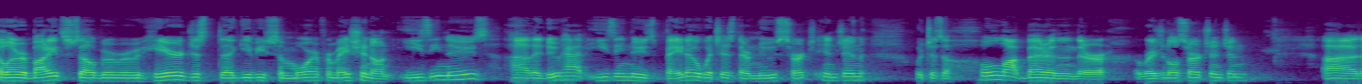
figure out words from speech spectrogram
Hello, everybody. It's Sale Guru here, just to give you some more information on Easy News. Uh, they do have Easy News Beta, which is their new search engine, which is a whole lot better than their original search engine. Uh,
